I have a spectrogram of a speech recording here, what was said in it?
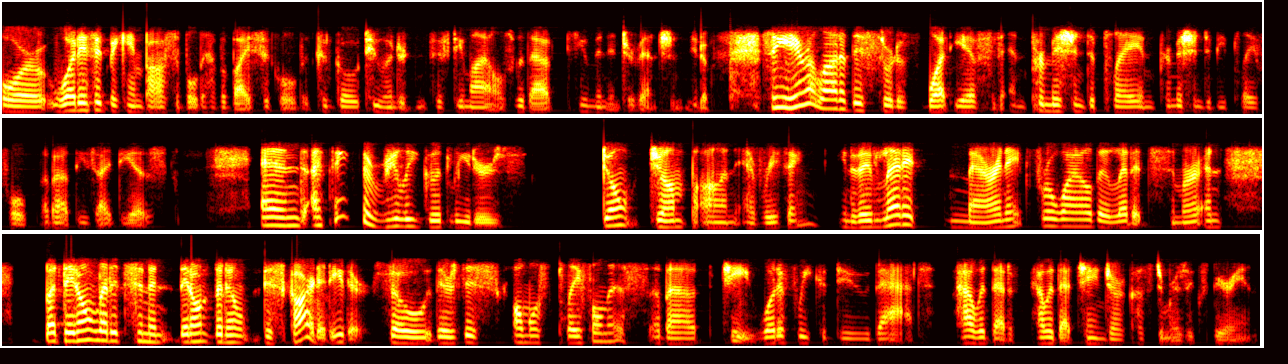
Or what if it became possible to have a bicycle that could go 250 miles without human intervention, you know? So you hear a lot of this sort of what if and permission to play and permission to be playful about these ideas. And I think the really good leaders don't jump on everything. You know, they let it marinate for a while, they let it simmer and but they don't let it simmer they don't they don't discard it either. So there's this almost playfulness about, gee, what if we could do that? How would that how would that change our customers' experience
